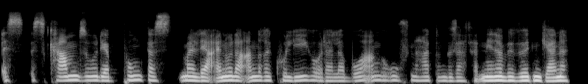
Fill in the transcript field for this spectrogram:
es, es kam so der Punkt, dass mal der ein oder andere Kollege oder Labor angerufen hat und gesagt hat, Nena, wir würden gerne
